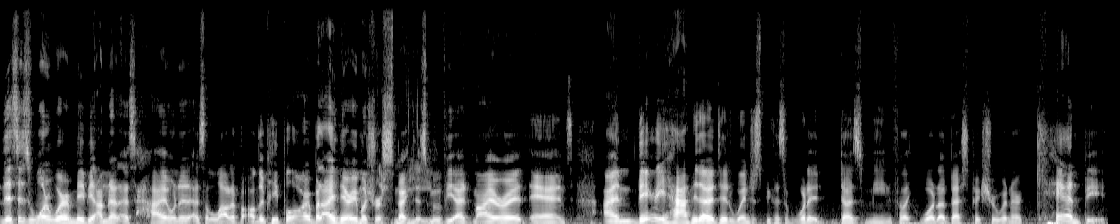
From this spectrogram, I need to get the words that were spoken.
this is one where maybe I'm not as high on it as a lot of other people are, but I very much respect this movie. I admire it, and I'm very happy that it did win just because of what it does mean for like what a Best Picture winner can be.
